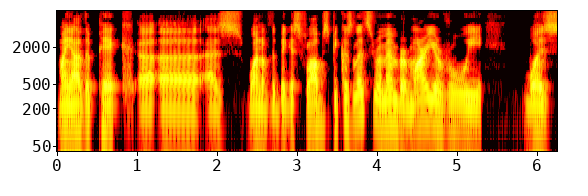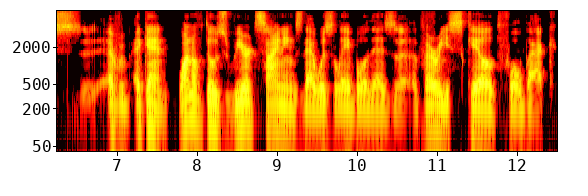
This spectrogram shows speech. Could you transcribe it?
my other pick uh, uh, as one of the biggest flops because let's remember Mario Rui was uh, every, again one of those weird signings that was labeled as a, very skilled fullback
